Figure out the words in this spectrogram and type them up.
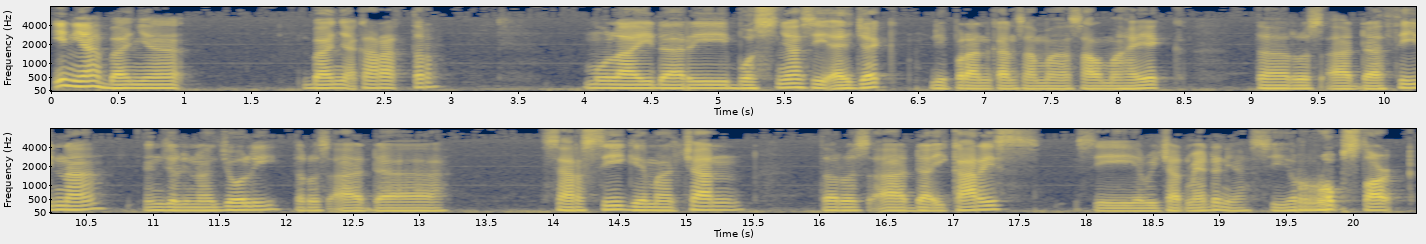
ini ya banyak banyak karakter. Mulai dari bosnya si Ejek diperankan sama Salma Hayek. Terus ada Thina Angelina Jolie, terus ada Cersei, Gemma Chan, terus ada Ikaris, si Richard Madden ya, si Rob Stark,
